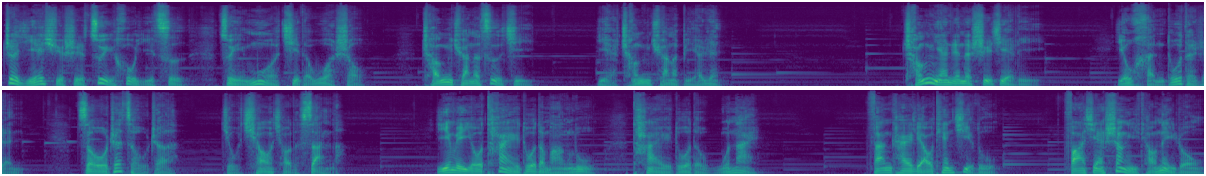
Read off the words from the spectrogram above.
这也许是最后一次最默契的握手，成全了自己，也成全了别人。成年人的世界里，有很多的人，走着走着就悄悄的散了，因为有太多的忙碌，太多的无奈。翻开聊天记录，发现上一条内容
